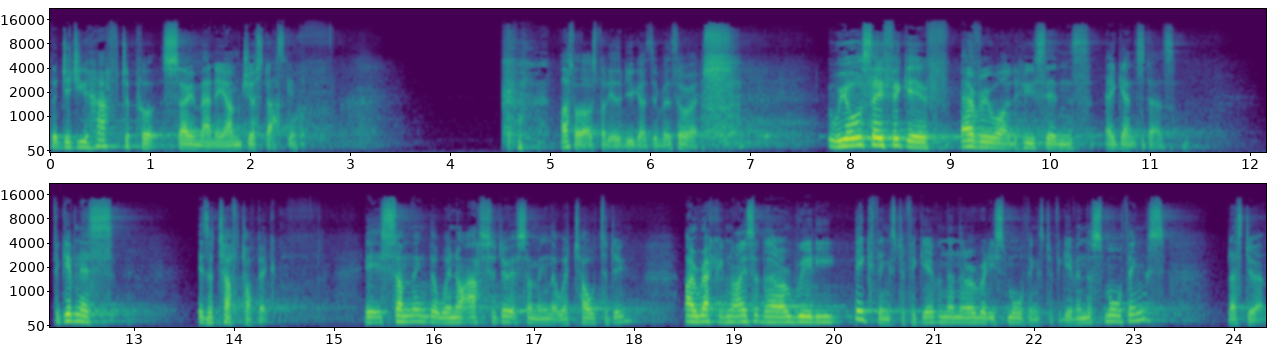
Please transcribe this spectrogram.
but did you have to put so many? I'm just asking. I thought that was funnier than you guys did, but it's all right. We also forgive everyone who sins against us. Forgiveness is a tough topic. It is something that we're not asked to do, it's something that we're told to do. I recognize that there are really big things to forgive, and then there are really small things to forgive. And the small things, let's do it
